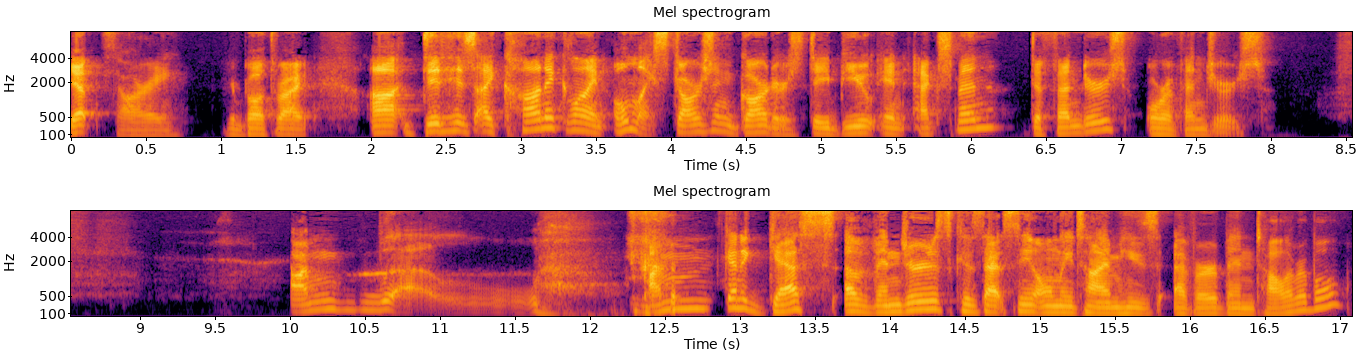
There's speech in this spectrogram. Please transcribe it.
Yep, Sorry. you're both right. Uh, did his iconic line, "Oh my stars and garters," debut in X Men, Defenders, or Avengers? I'm. uh, I'm gonna guess Avengers because that's the only time he's ever been tolerable.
